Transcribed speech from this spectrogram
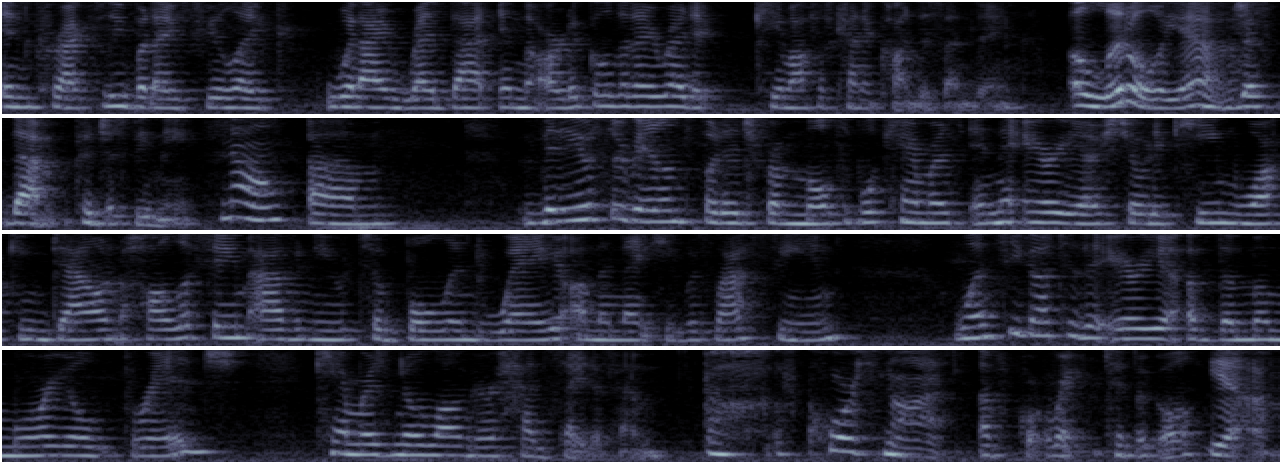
incorrectly, but I feel like when I read that in the article that I read, it came off as kind of condescending. A little, yeah. Just that could just be me. No. Um, video surveillance footage from multiple cameras in the area showed Akeem walking down Hall of Fame Avenue to Boland Way on the night he was last seen. Once he got to the area of the Memorial Bridge, cameras no longer had sight of him. Ugh, of course not. Of course, right, typical. Yeah.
